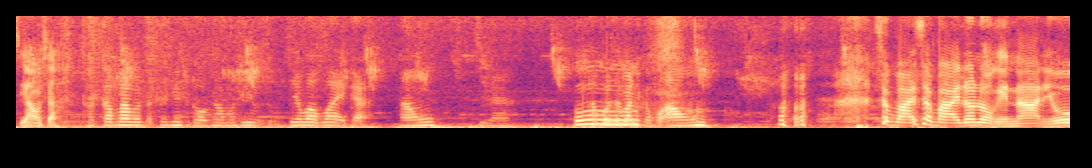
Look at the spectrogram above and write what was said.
สิเอาจ้ะถ้ากลับมาว่าได้เงินกระโดดคำบางทีเรียกว่าไหวกะเอาสินะโอ้ทางบริษัทมันก็บ่เอา สบายสบายเนาะน้องเอ็นหน้านี่โอ้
